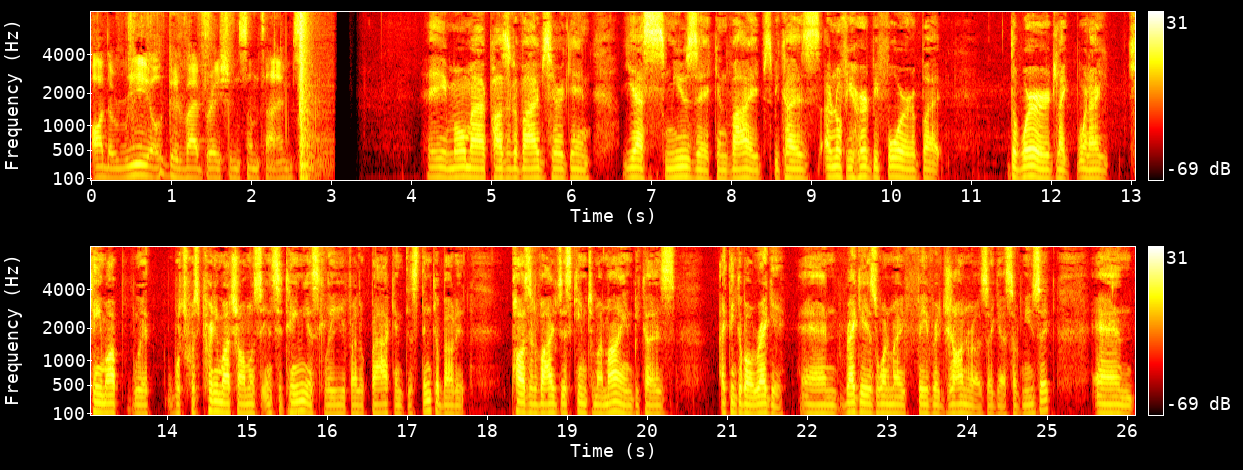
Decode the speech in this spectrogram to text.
are the real good vibrations sometimes. Hey, Momad, positive vibes here again. Yes, music and vibes, because I don't know if you heard before, but the word, like when I came up with, which was pretty much almost instantaneously, if I look back and just think about it, positive vibes just came to my mind because I think about reggae. And reggae is one of my favorite genres, I guess, of music. And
